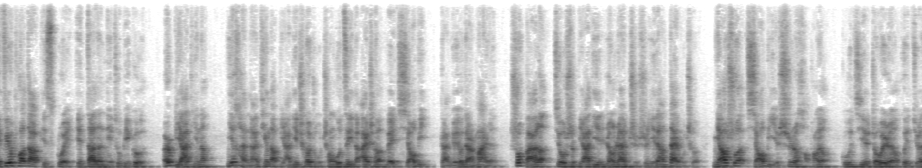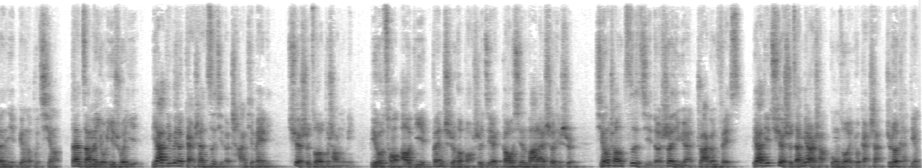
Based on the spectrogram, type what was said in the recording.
：If your product is great, it doesn't need to be good。而比亚迪呢？你很难听到比亚迪车主称呼自己的爱车为小比，感觉有点骂人。说白了，就是比亚迪仍然只是一辆代步车。你要说小比是好朋友，估计周围人会觉得你病得不轻。但咱们有一说一，比亚迪为了改善自己的产品魅力，确实做了不少努力。比如从奥迪、奔驰和保时捷高薪挖来设计师，形成自己的设计语言 Dragon Face。比亚迪确实在面上工作有改善，值得肯定。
